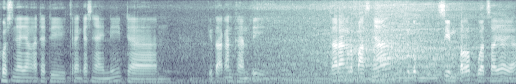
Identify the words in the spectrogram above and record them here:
bosnya yang ada di crankcase-nya ini dan kita akan ganti. Cara lepasnya cukup simple buat saya ya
